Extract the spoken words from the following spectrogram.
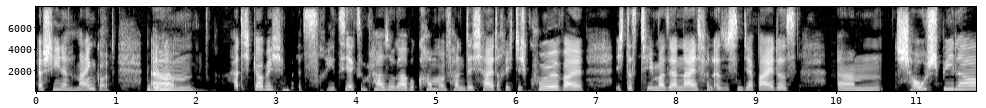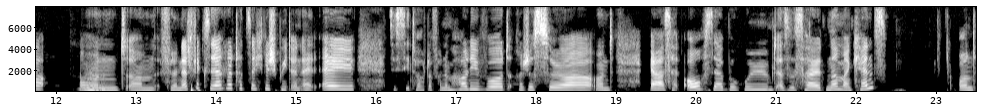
erschienen. Mein Gott. Genau. Ähm, hatte ich, glaube ich, als Rezi-Exemplar sogar bekommen und fand ich halt richtig cool, weil ich das Thema sehr nice finde. Also, es sind ja beides, ähm, Schauspieler Mhm. und, ähm, für 'ne Netflix-Serie tatsächlich, spielt in LA. Sie ist die Tochter von 'nem Hollywood-Regisseur und er ist halt auch sehr berühmt. Also, es ist halt ne, man kennt's. Und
